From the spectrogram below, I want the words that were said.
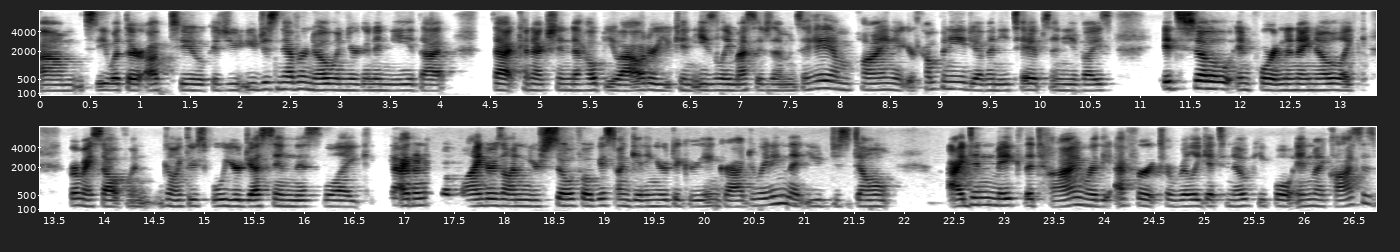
um, see what they're up to because you you just never know when you're going to need that that connection to help you out or you can easily message them and say hey i'm applying at your company. Do you have any tips any advice? It's so important and i know like for myself when going through school you're just in this like yeah. i don't know what blinders on you're so focused on getting your degree and graduating that you just don't i didn't make the time or the effort to really get to know people in my classes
